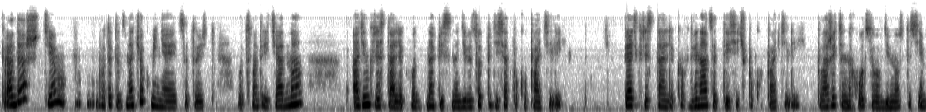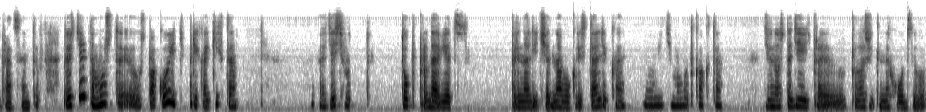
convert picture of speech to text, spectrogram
продаж, тем вот этот значок меняется. То есть, вот смотрите, одна, один кристаллик, вот написано 950 покупателей. 5 кристалликов, 12 тысяч покупателей. положительных отзывов 97%. То есть это может э, успокоить при каких-то... Э, здесь вот топ-продавец при наличии одного кристаллика. Ну, видимо, вот как-то 99 положительных отзывов.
